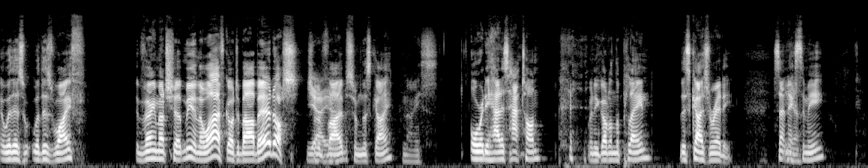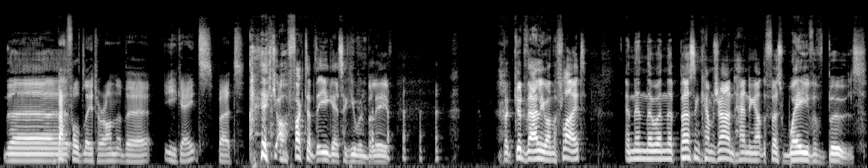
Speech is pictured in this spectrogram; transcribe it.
yeah. with his with his wife. Very much uh, me and the wife go to Barbados sort Yeah, of yeah. vibes from this guy. Nice. Already had his hat on when he got on the plane. This guy's ready. Sat next Yeah. to me. The Baffled later on at the e gates, but oh, fucked up the e-gates like you wouldn't believe. but good value on the flight. And then the, when the person comes around handing out the first wave of booze.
